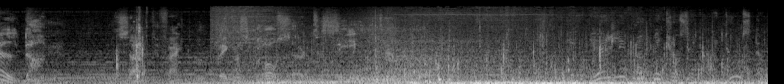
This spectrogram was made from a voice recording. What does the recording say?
Well done. This artifact will bring us closer to seeing the temple. You nearly brought me closer to my tombstone.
